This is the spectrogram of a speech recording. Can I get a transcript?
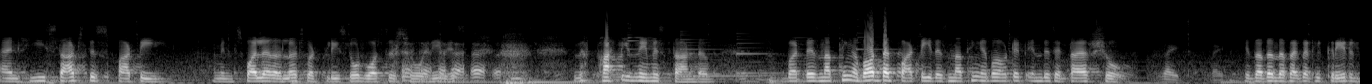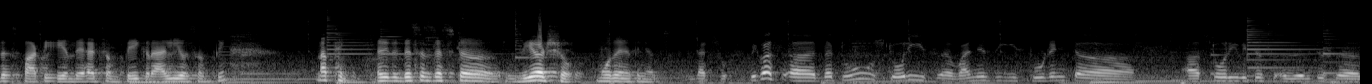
and he starts this party. I mean, spoiler alerts, but please don't watch this show anyways. The party's name is Tandav, but there's nothing about that party. There's nothing about it in this entire show. Right. Right. Other than the fact that he created this party and they had some big rally or something, nothing. This is just a weird show more than anything else. That's true. Because uh, the two stories, uh, one is the student uh, story, which is uh, which is uh,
